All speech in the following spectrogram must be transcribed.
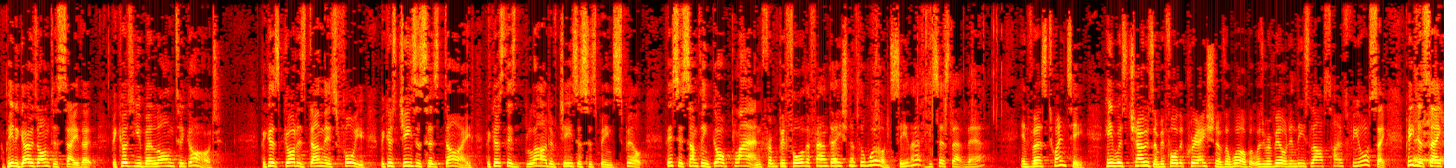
And Peter goes on to say that because you belong to God, because God has done this for you, because Jesus has died, because this blood of Jesus has been spilt, this is something God planned from before the foundation of the world. See that? He says that there. In verse 20, he was chosen before the creation of the world, but was revealed in these last times for your sake. Peter's saying,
